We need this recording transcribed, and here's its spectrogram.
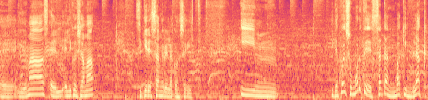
eh, y demás. El, el disco se llama Si quieres sangre, la conseguiste. Y, mm, y después de su muerte sacan Back in Black.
